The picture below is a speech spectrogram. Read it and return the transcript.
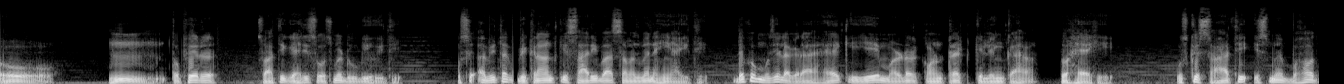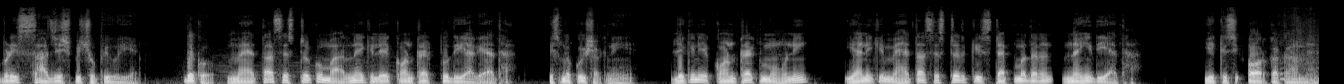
ओ हम्म तो फिर स्वाति गहरी सोच में डूबी हुई थी। उसे अभी तक विक्रांत की सारी बात समझ में नहीं आई थी। देखो, मुझे लग रहा है कि ये मर्डर कॉन्ट्रैक्ट किलिंग का तो है ही। उसके साथ ही इसमें बहुत बड़ी साजिश भी छुपी हुई है। देखो, मेहता सिस्टर को मारने के लिए कॉन्ट्रैक्ट तो दिया गया था, इसमें कोई शक नहीं है। लेकिन ये कॉन्ट्रैक्ट मोहनी, यानी कि मेहता सिस्टर की स्टेप मदर नहीं दिया था। ये किसी और का काम है।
